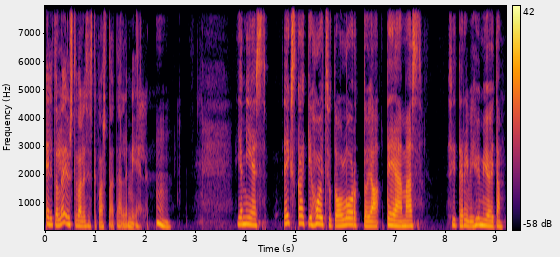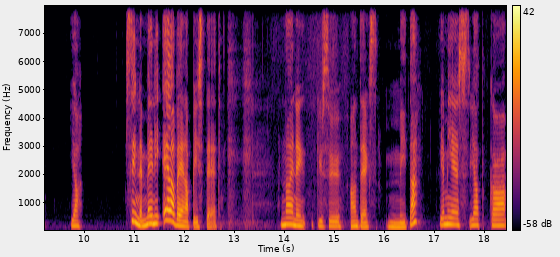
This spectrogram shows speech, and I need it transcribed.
Eli tolle ystävällisesti vastaa tälle miehelle. Mm. Ja mies, eikö kaikki hoitsut ole lorttoja TMS? Sitten rivi hymiöitä ja sinne meni eläveenä pisteet. Nainen kysyy, anteeksi, mitä? Ja mies jatkaa,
